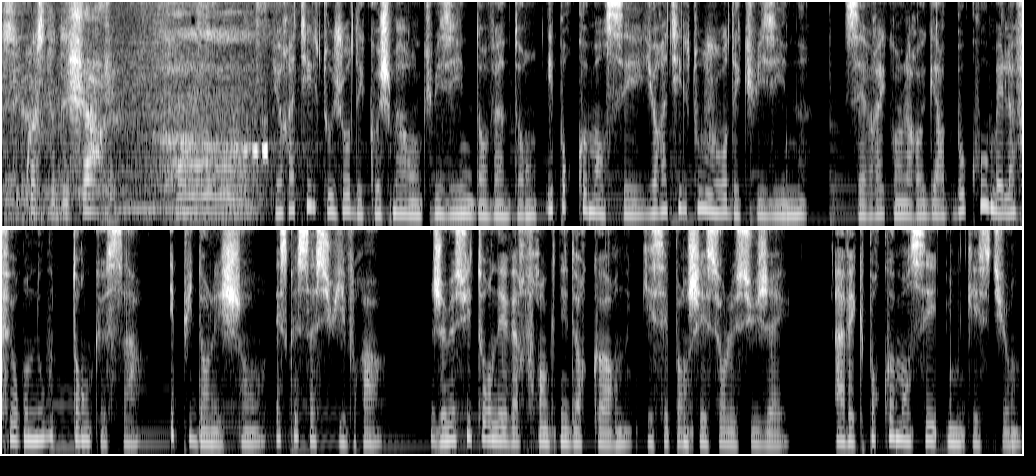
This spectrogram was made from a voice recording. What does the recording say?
C'est quoi cette décharge? Y aura-t-il toujours des cauchemars en cuisine dans 20 ans? Et pour commencer, y aura-t-il toujours des cuisines? C'est vrai qu'on la regarde beaucoup, mais la ferons-nous tant que ça? Et puis dans les champs, est-ce que ça suivra? Je me suis tournée vers Frank Niederkorn, qui s'est penché sur le sujet, avec pour commencer une question.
